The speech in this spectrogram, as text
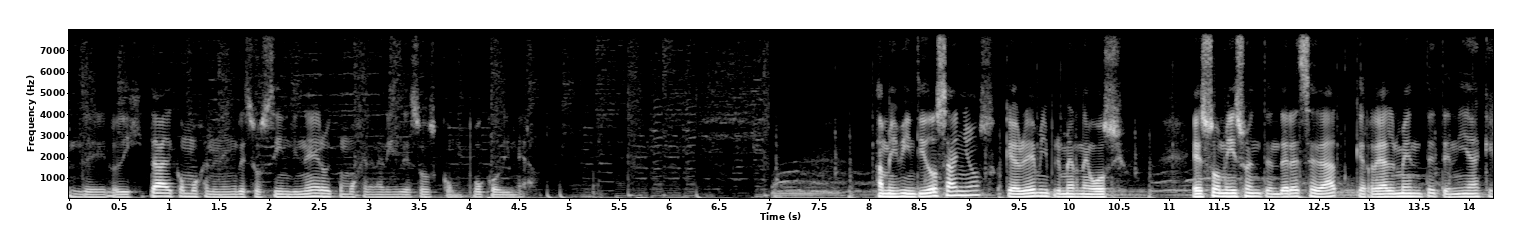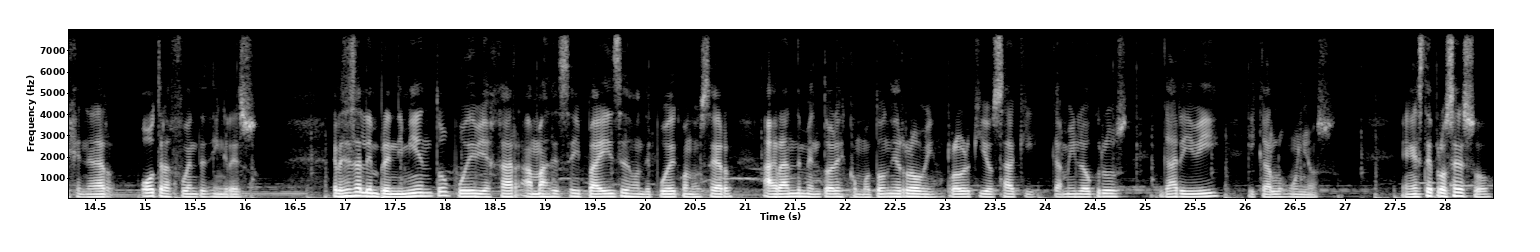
de lo digital, cómo generar ingresos sin dinero y cómo generar ingresos con poco dinero. A mis 22 años quebré mi primer negocio eso me hizo entender a esa edad que realmente tenía que generar otras fuentes de ingreso. Gracias al emprendimiento pude viajar a más de seis países donde pude conocer a grandes mentores como Tony Robbins, Robert Kiyosaki, Camilo Cruz, Gary Vee y Carlos Muñoz. En este proceso,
